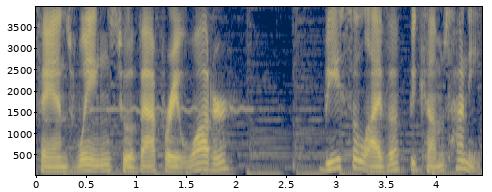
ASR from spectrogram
fans wings to evaporate water, bee saliva becomes honey.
